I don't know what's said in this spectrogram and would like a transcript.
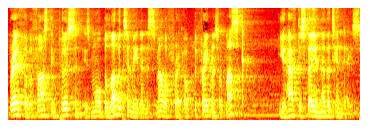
breath of a fasting person is more beloved to me than the smell of, fra- of the fragrance of musk? You have to stay another 10 days.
